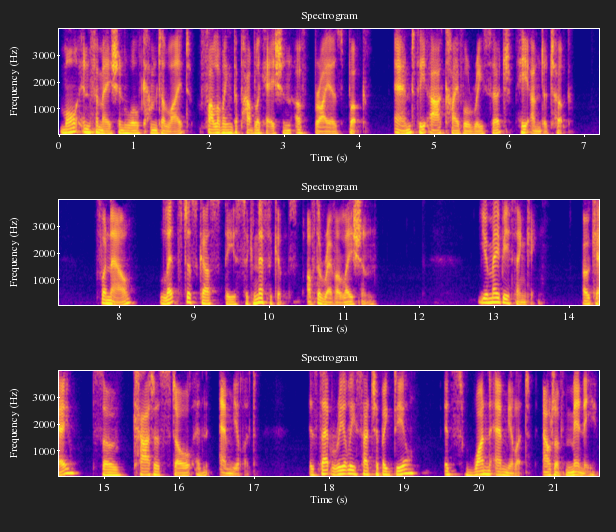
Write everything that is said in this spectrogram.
More information will come to light following the publication of Brier's book and the archival research he undertook. For now, let's discuss the significance of the revelation. You may be thinking, okay, so Carter stole an amulet. Is that really such a big deal? It's one amulet out of many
